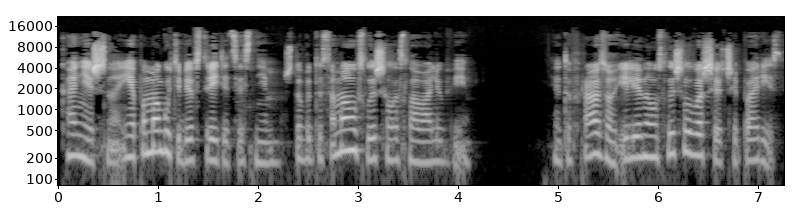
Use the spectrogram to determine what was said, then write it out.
Конечно, я помогу тебе встретиться с ним, чтобы ты сама услышала слова любви. Эту фразу Елена услышал вошедший Парис.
